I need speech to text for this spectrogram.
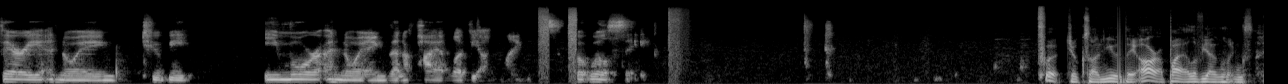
very annoying to be e more annoying than a pile of younglings. But we'll see. Jokes on you. They are a pile of younglings.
